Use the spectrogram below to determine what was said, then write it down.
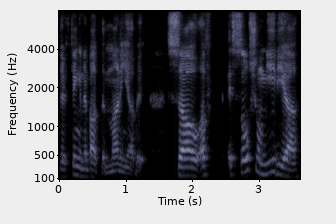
They're thinking about the money of it. So of social media,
